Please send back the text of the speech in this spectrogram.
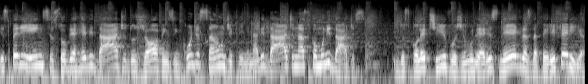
experiências sobre a realidade dos jovens em condição de criminalidade nas comunidades dos coletivos de mulheres negras da periferia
